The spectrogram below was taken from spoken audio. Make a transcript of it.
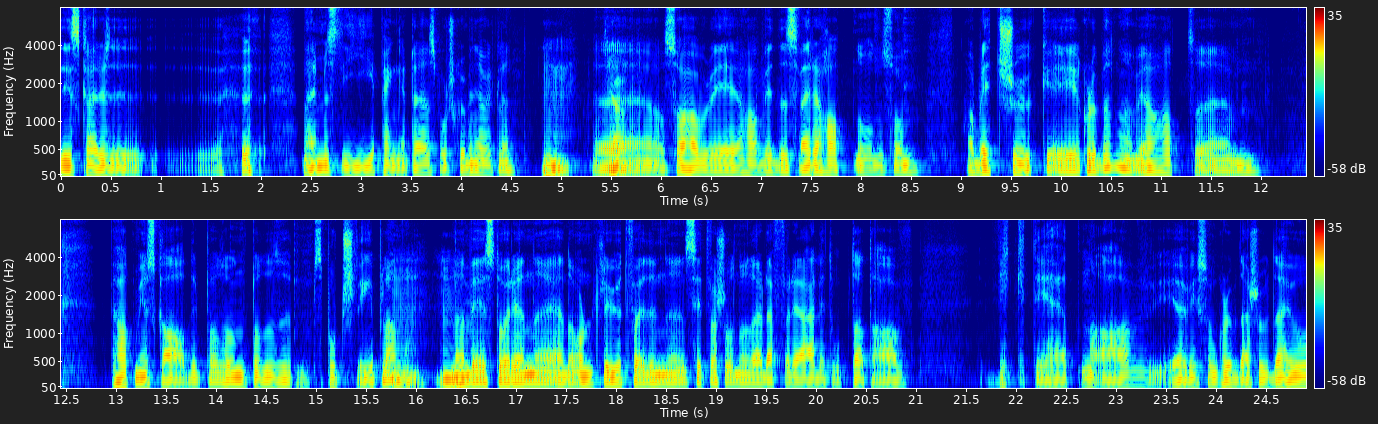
de skal eh, nærmest gi penger til sportsklubben Gjøviklund. Eh, og så har vi, har vi dessverre hatt noen som har blitt sjuke i klubben. Vi har hatt, eh, vi har hatt mye skader på, sånn på det sportslige plan. Men vi står i en, en ordentlig utfordrende situasjon, og det er derfor jeg er litt opptatt av viktigheten av Gjøvik som klubb. Det er, så, det er jo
